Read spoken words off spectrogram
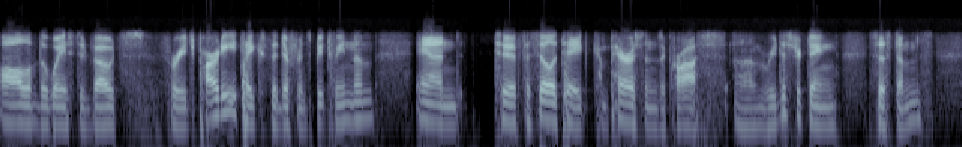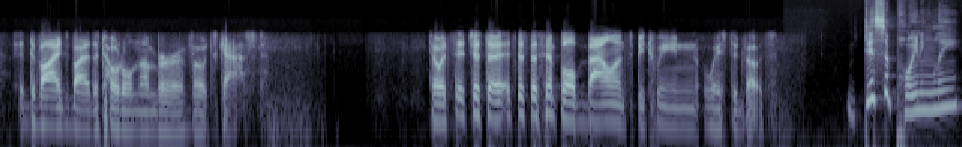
all of the wasted votes for each party, takes the difference between them, and to facilitate comparisons across um, redistricting systems, it divides by the total number of votes cast. So it's it's just a it's just a simple balance between wasted votes. Disappointingly,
